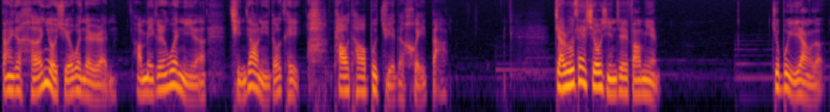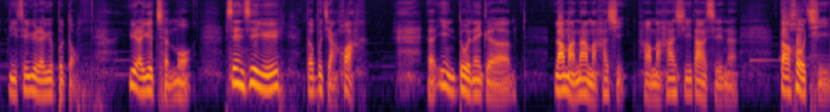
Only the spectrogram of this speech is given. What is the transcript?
当一个很有学问的人。好，每个人问你呢，请教你都可以，滔滔不绝的回答。假如在修行这一方面，就不一样了，你是越来越不懂，越来越沉默，甚至于都不讲话。呃，印度那个拉玛那马哈西，好马哈西大师呢，到后期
